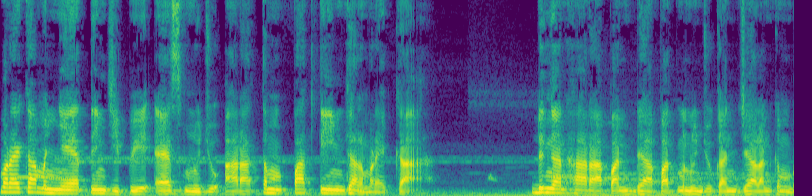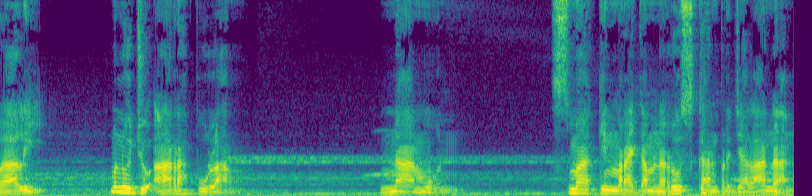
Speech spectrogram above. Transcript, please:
Mereka menyeting GPS menuju arah tempat tinggal mereka. Dengan harapan dapat menunjukkan jalan kembali Menuju arah pulang. Namun Semakin mereka meneruskan perjalanan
